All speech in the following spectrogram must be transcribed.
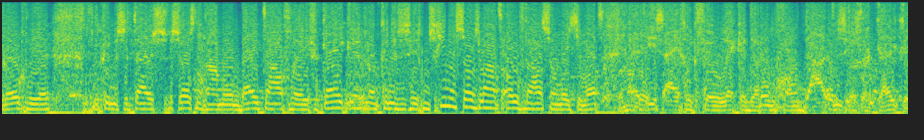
droog weer. Dan kunnen ze thuis zelfs nog aan de ontbijttafel even kijken. Dan kunnen ze zich misschien nog zelfs laten overhalen, zo weet je wat. Het is eigenlijk veel lekkerder om gewoon daar te gaan kijken,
